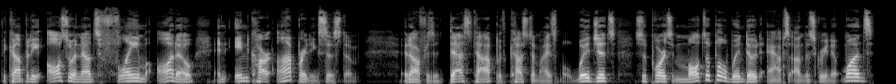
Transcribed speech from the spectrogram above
The company also announced Flyme Auto, an in-car operating system. It offers a desktop with customizable widgets, supports multiple windowed apps on the screen at once,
